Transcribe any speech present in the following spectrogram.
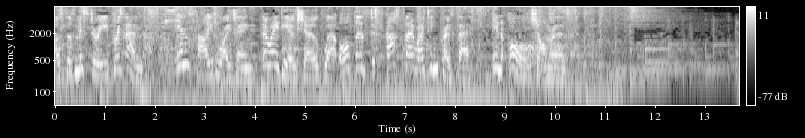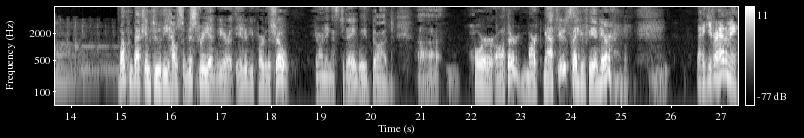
House of Mystery presents Inside Writing, the radio show where authors discuss their writing process in all genres. Welcome back into the House of Mystery, and we are at the interview part of the show. Joining us today, we've got uh, horror author Mark Matthews. Thank you for being here. Thank you for having me.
